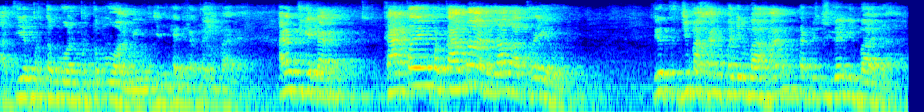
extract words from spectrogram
Artinya pertemuan-pertemuan yang menjadikan kata ibadah. Ada tiga kata. Kata yang pertama adalah latreo. Dia terjemahkan penyembahan, tapi juga ibadah.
